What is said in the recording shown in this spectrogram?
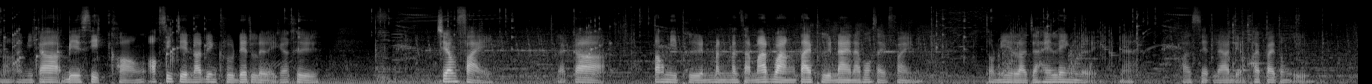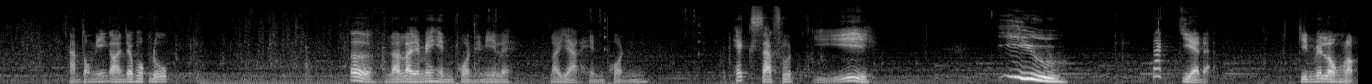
เนาะอันนี้ก็เบสิกของ Oxygen Not Included เลยก็คือ เชื่อมไฟ แล้วก็ต้องมีพื้นมันมันสามารถวางใต้พื้นได้นะพวกสายไฟ ตรงนี้เราจะให้เร่งเลยนะพอเสร็จแล้วเดี๋ยวค่อยไปตรงอื่นทำตรงนี้ก่อนเจ้าพวกรูปเออ แล้วเรายังไม่เห็นผลอันนี้เลย เราอยากเห็นผล Hexafruit อีอิวน่าเกลียดอะกินไม่ลงหรอก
